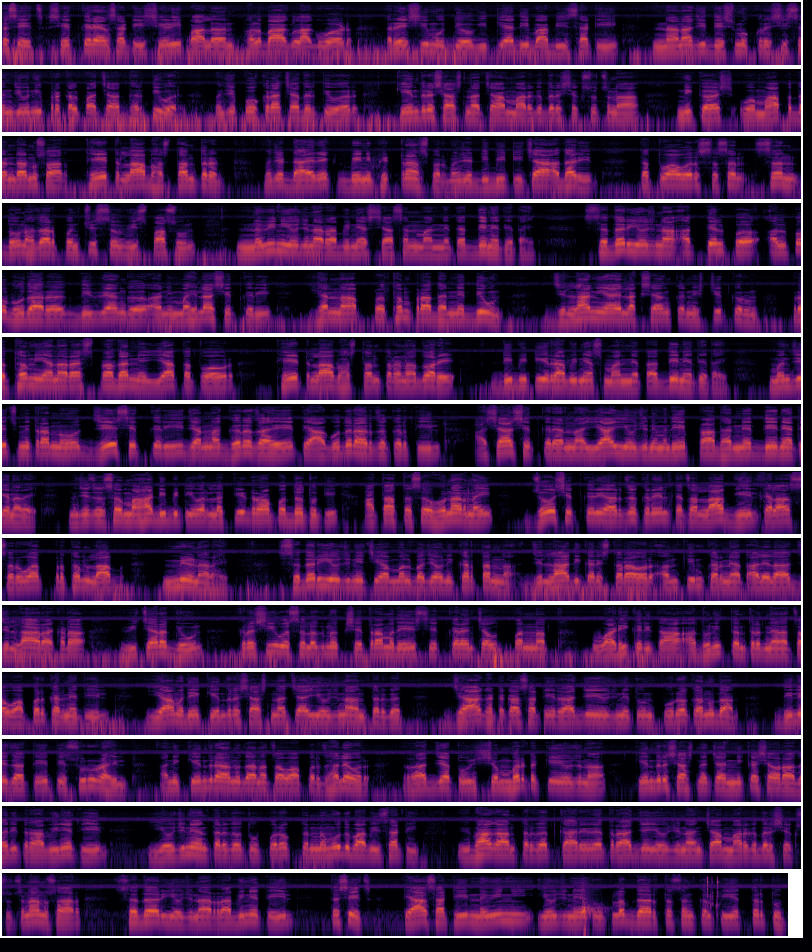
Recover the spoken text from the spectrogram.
तसेच शेतकऱ्यांसाठी शेळीपालन फळबाग लागवड रेशीम उद्योग इत्यादी बाबीसाठी नानाजी देशमुख कृषी संजीवनी प्रकल्पाच्या धर्तीवर म्हणजे पोखराच्या धर्तीवर केंद्र शासनाच्या मार्गदर्शक सूचना निकष व मापदंडानुसार थेट लाभ हस्तांतरण म्हणजे डायरेक्ट बेनिफिट ट्रान्सफर म्हणजे डी बी टीच्या आधारित तत्वावर ससन सन दोन हजार पंचवीस सव्वीसपासून नवीन योजना राबविण्यास शासन मान्यता देण्यात येत आहे. सदर योजना अत्यल्प अल्पभूधारक दिव्यांग आणि महिला शेतकरी ह्यांना प्रथम प्राधान्य देऊन जिल्हानिहाय लक्ष्यांक निश्चित करून प्रथम येणाऱ्यास प्राधान्य या तत्वावर थेट लाभ हस्तांतरणाद्वारे डी बी टी राबविण्यास मान्यता देण्यात येत आहे. म्हणजेच मित्रांनो जे शेतकरी ज्यांना गरज आहे ते अगोदर अर्ज करतील अशा शेतकऱ्यांना या योजनेमध्ये प्राधान्य देण्यात येणार आहे. म्हणजे जसं महा डी बी टीवर लकी ड्रॉ पद्धत होती आता तसं होणार नाही. जो शेतकरी अर्ज करेल त्याचा लाभ घेईल त्याला सर्वात प्रथम लाभ मिळणार आहे. सदर योजनेची अंमलबजावणी करताना जिल्हाधिकारी स्तरावर अंतिम करण्यात आलेला जिल्हा आराखडा विचारात घेऊन कृषी व संलग्न क्षेत्रामध्ये शेतकऱ्यांच्या उत्पन्नात वाढीकरिता आधुनिक तंत्रज्ञानाचा वापर करण्यात येईल. यामध्ये केंद्र शासनाच्या योजना अंतर्गत ज्या घटकासाठी राज्य योजनेतून पूरक अनुदान दिले जाते ते सुरू राहील आणि केंद्र अनुदानाचा वापर झाल्यावर राज्यातून शंभर टक्के योजना केंद्र शासनाच्या निकषावर आधारित राबविण्यात येईल. योजनेअंतर्गत उपरोक्त नमूद बाबीसाठी विभागांतर्गत कार्यरत राज्य योजनांच्या मार्गदर्शक सूचनानुसार सदर योजना राबविण्यात येईल. तसेच त्यासाठी नवीन योजनेत उपलब्ध अर्थसंकल्पीय तरतूद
